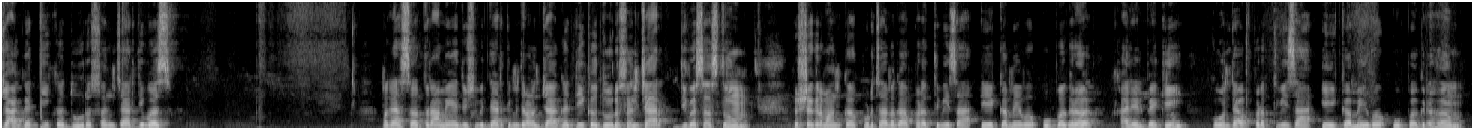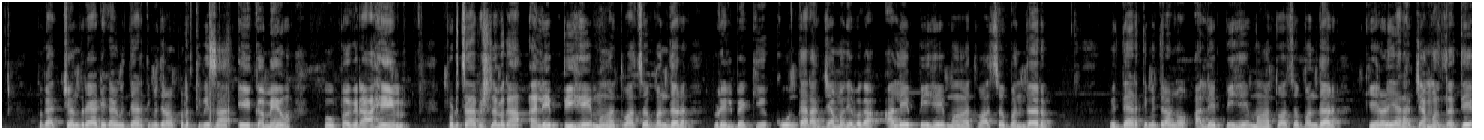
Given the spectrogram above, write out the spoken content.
जागतिक दूरसंचार दिवस. बघा सतरा मे या दिवशी विद्यार्थी मित्रांनो जागतिक दूरसंचार दिवस असतो. प्रश्न क्रमांक पुढचा बघा. पृथ्वीचा एकमेव उपग्रह. खालीलपैकी कोणत्या? पृथ्वीचा एकमेव उपग्रह. बघा चंद्र या ठिकाणी विद्यार्थी मित्रांनो पृथ्वीचा एकमेव उपग्रह आहे. पुढचा प्रश्न बघा अलेपी हे महत्त्वाचं बंदर. पुढीलपैकी कोणत्या राज्यामध्ये? बघा अलेपी हे महत्त्वाचं बंदर. विद्यार्थी मित्रांनो अलेपी हे महत्त्वाचं बंदर केरळ या राज्यामधलं ते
